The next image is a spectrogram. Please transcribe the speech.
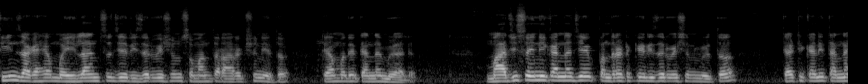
तीन जागा ह्या महिलांचं जे रिझर्वेशन समांतर आरक्षण येतं त्यामध्ये त्यांना मिळालं. माजी सैनिकांना जे पंधरा टक्के रिझर्वेशन मिळतं त्या ठिकाणी त्यांना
